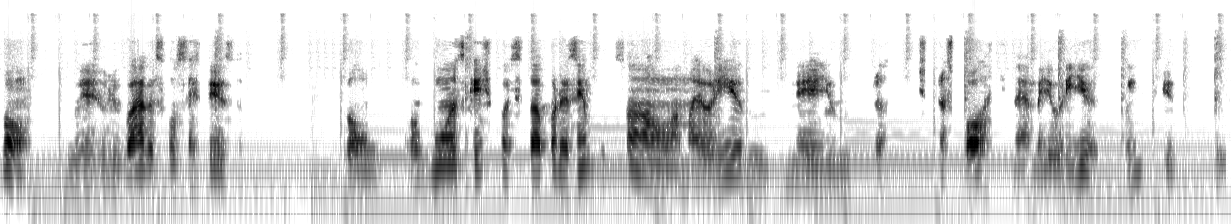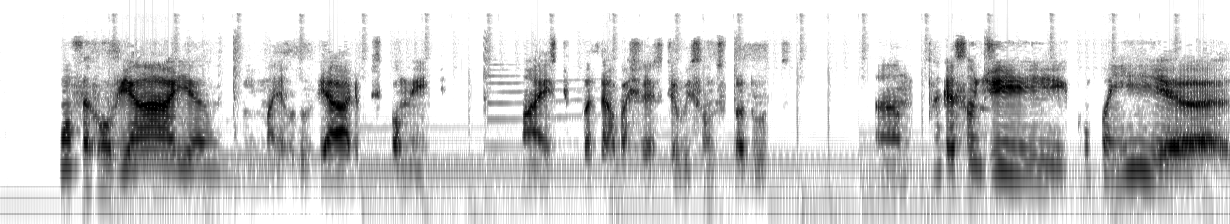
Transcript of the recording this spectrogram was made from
Bom, do Getúlio Vargas, com certeza. Bom, algumas que a gente pode citar, por exemplo, são a maioria dos meios de transporte, né? A maioria. Uma ferroviária, uma rodoviária, principalmente, mas tipo, fazer a baixa distribuição dos produtos. Um, a questão de companhia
